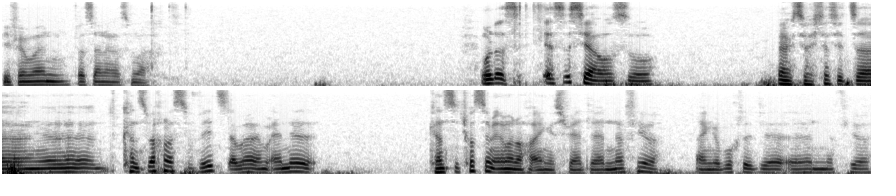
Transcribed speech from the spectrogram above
wie wenn man was anderes macht. Und es, es ist ja auch so, wie soll ich das jetzt sagen? Äh, du kannst machen, was du willst, aber am Ende kannst du trotzdem immer noch eingesperrt werden dafür. Eingebuchtet werden dafür.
